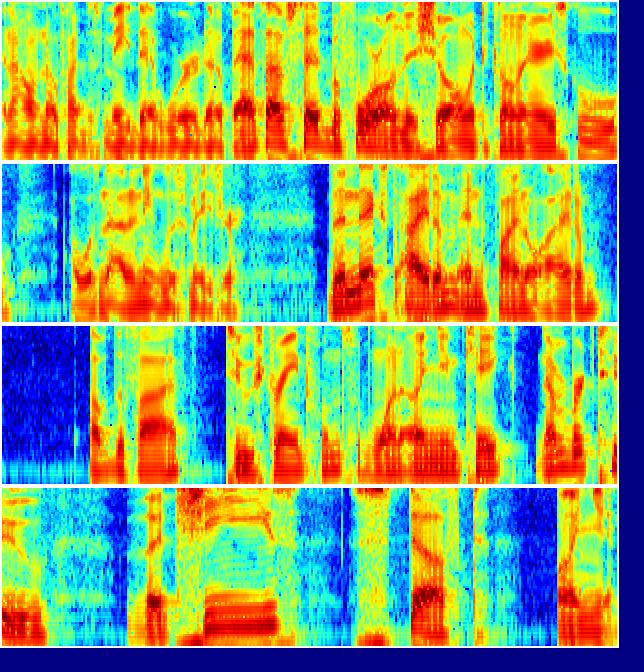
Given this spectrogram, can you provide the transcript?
and I don't know if I just made that word up. As I've said before on this show, I went to culinary school. I was not an English major. The next item and final item of the five, two strange ones, one onion cake. Number two, the cheese stuffed onion.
